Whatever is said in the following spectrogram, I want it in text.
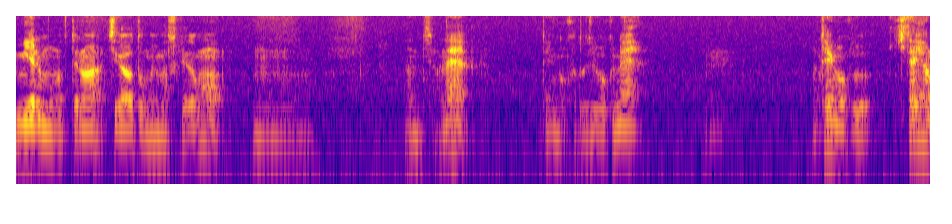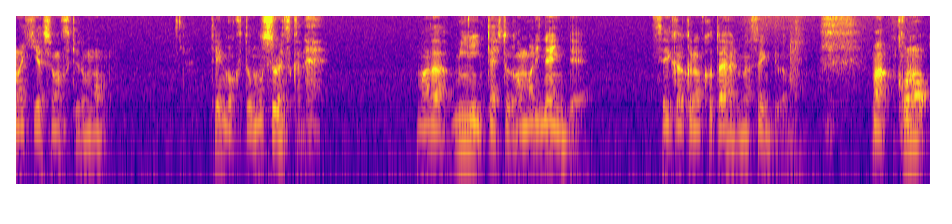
見えるものっていうのは違うと思いますけども、うん、なんでしょうね。天国と地獄ね、うん、天国行きたいような気がしますけども天国って面白いですかね。まだ見に行った人があんまりないんで正確な答えはありませんけども。まあこの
